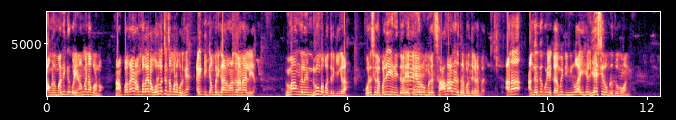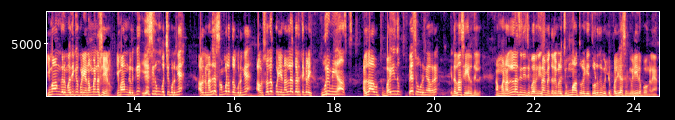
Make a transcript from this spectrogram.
அவங்களை மதிக்கக்கூடிய நம்ம என்ன பண்ணோம் நாற்பதாயிரம் ஐம்பதாயிரம் ஒரு லட்சம் சம்பளம் கொடுங்க. ஐடி கம்பெனிக்காரன் வாங்குறானா இல்லையா? இமாம்களின் ரூம்பை பார்த்துருக்கீங்களா? ஒரு சில பள்ளிகளை தவிர எத்தனையோ ரூமில் சாதாரண இடத்துல படுத்து கிடப்பார். ஆனா அங்க இருக்கக்கூடிய கமிட்டி நிர்வாகிகள் ஏசி ரூமில் தூங்குவாங்க. இமாம்கள் மதிக்கக்கூடிய நம்ம என்ன செய்யணும்? இமாம்களுக்கு ஏசி ரூம் வச்சு கொடுங்க. அவருக்கு நல்ல சம்பளத்தை கொடுங்க. அவர் சொல்லக்கூடிய நல்ல கருத்துக்களை உரிமையா அல்லாவுக்கு பயந்து பேச கொடுங்க அவரை. இதெல்லாம் செய்யறது இல்லை நம்ம நல்லா சிந்திச்சு பாருங்க இஸ்லாமிய தலைமையில் ஜும்மா தொழுகை தொழுது விட்டு பள்ளியாசலுக்கு வெளியில போங்களேன்.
